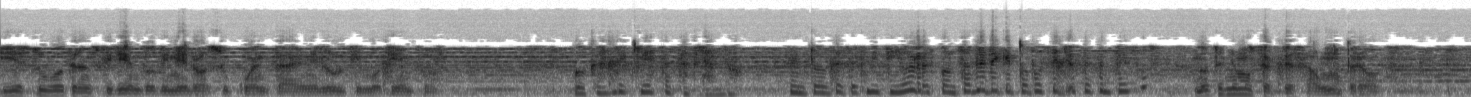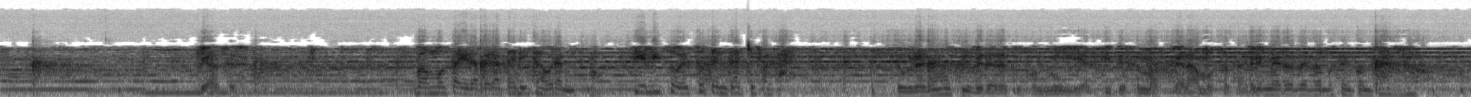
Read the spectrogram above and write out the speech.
y estuvo transfiriendo dinero a su cuenta en el último tiempo. ¿De qué estás hablando? Entonces, ¿es mi tío el responsable de que todos ellos sean presos? No tenemos certeza aún, pero... ¿Qué haces? Vamos a ir a ver a Derek ahora mismo. Si él hizo esto, tendrá que pagar. Lograremos liberar a tu familia si desenmascaramos a Tarek. Primero debemos encontrarlo.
